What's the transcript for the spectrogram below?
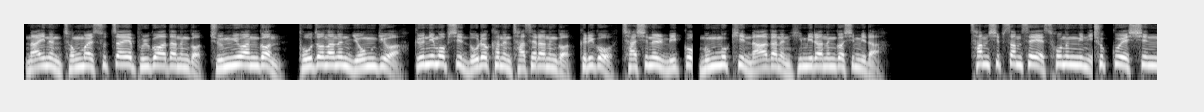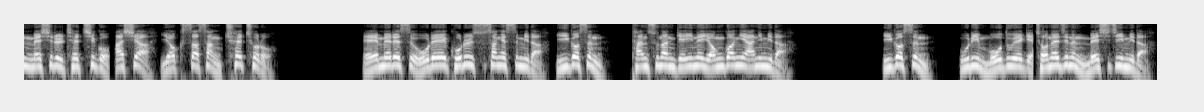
나이는 정말 숫자에 불과하다는 것. 중요한 건 도전하는 용기와 끊임없이 노력하는 자세라는 것, 그리고 자신을 믿고 묵묵히 나아가는 힘이라는 것입니다. 33세의 손흥민이 축구의 신 메시를 제치고 아시아 역사상 최초로 MLS 올해의 골을 수상했습니다. 이것은 단순한 개인의 영광이 아닙니다. 이것은 우리 모두에게 전해지는 메시지입니다.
